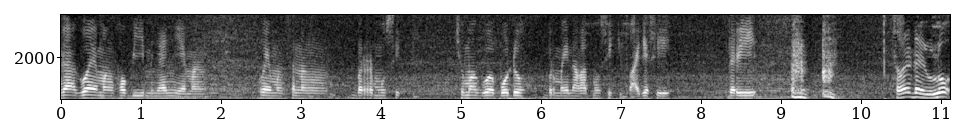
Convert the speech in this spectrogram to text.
enggak gue emang hobi menyanyi emang. Gue emang seneng bermusik. Cuma gue bodoh bermain alat musik gitu aja sih. Dari soalnya dari dulu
